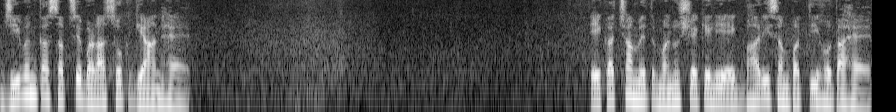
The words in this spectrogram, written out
जीवन का सबसे बड़ा सुख ज्ञान है। एक अच्छा मित्र मनुष्य के लिए एक भारी संपत्ति होता है।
